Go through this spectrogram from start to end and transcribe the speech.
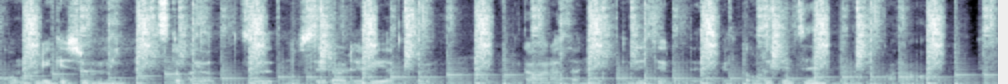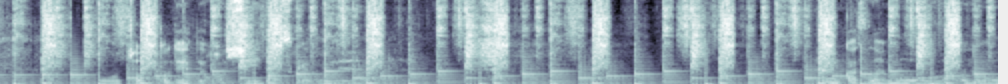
コンプリケーション3つとか4つ載せられるやつが新たに出てるんですけどこれで全部なのかな？もうちょっと出てほしいですけどねなんかでもその文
